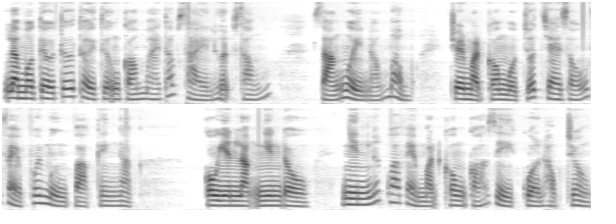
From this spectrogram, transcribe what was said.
Là một tiểu thư thời thượng có mái tóc dài lượn sóng, dáng người nóng bỏng, trên mặt không một chút che giấu vẻ vui mừng và kinh ngạc. Cô yên lặng nghiêng đầu, nhìn lướt qua vẻ mặt không có gì của học trường,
